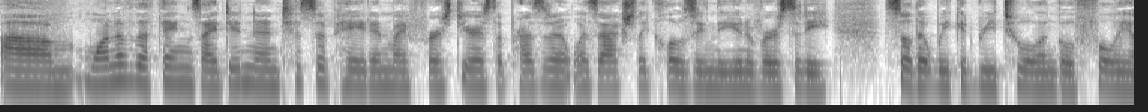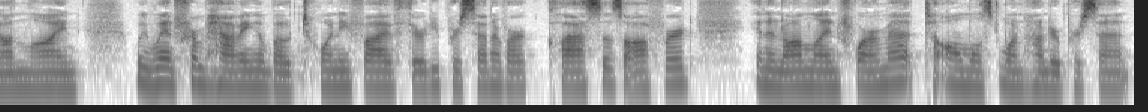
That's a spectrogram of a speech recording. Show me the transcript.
um, one of the things I didn't anticipate in my first year as the president was actually closing the university so that we could retool and go fully online. We went from having about 25, 30 percent of our classes offered in an online format to almost 100 percent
